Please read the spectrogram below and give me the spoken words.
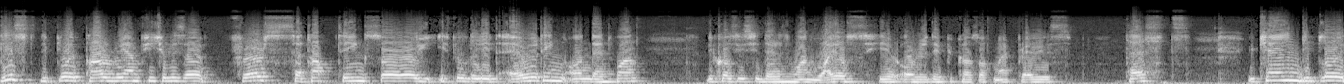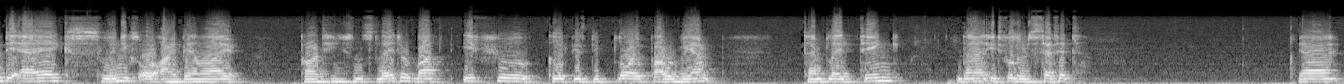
This deploy PowerVM feature is a first setup thing so it will delete everything on that one because you see there is one VIOS here already because of my previous tests. You can deploy the AIX, Linux or IBM i partitions later but if you click this deploy PowerVM template thing then it will reset it. Yeah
